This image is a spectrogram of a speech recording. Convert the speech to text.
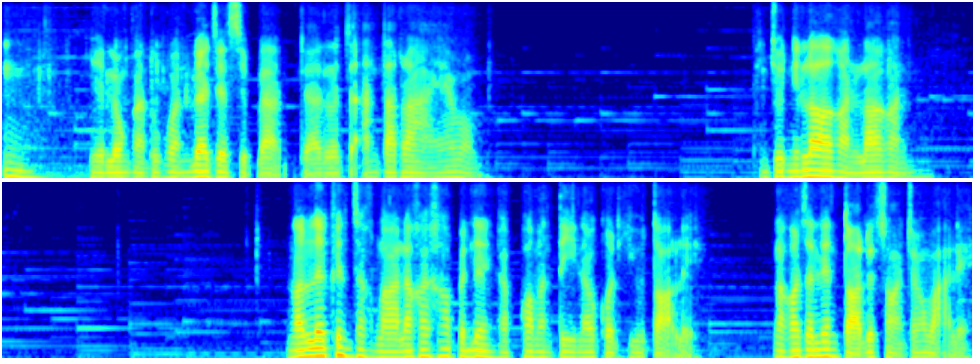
อืมเคลงกันทุกคนเลือดเจ็ดสิบแล้วเดี๋ยวเราจะอันตรายครับผมถึงจุดนี้รอก่อนรอก่อนเราเลือกขึ้นสักร้อยแล้วค่อยเข้าไปเล่นครับพอมันตีเรากดฮิวต่อเลย เราก็จะเล่นต่อด้วยสองจังหวะเลย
